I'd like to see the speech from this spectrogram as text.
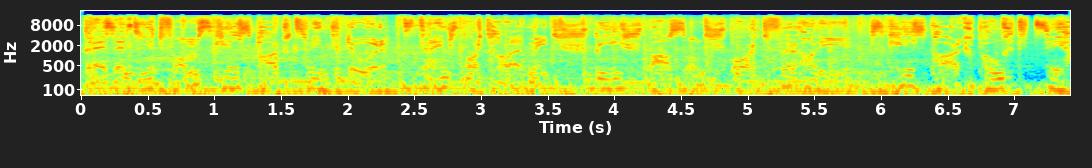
Präsentiert vom Skillspark Zwintertour. Die Trennsporthalle mit Spiel, Spaß und Sport für alle. Skillspark.ch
